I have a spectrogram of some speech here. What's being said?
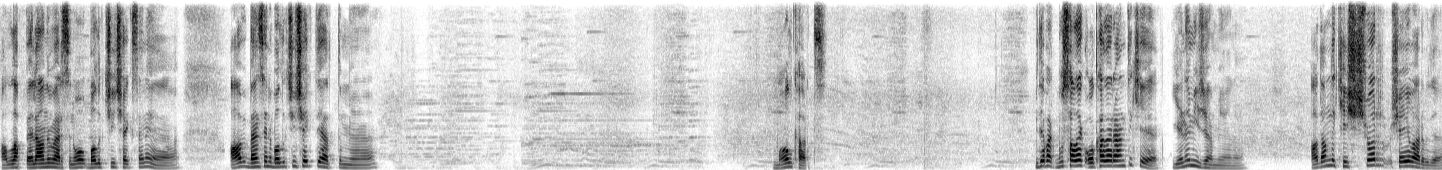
Allah belanı versin. O balıkçıyı çeksene ya. Abi ben seni balıkçıyı çek diye attım ya. Mal kart. Bir de bak bu salak o kadar anti ki yenemeyeceğim yani. Adamda keşiş var, şey var bir de.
